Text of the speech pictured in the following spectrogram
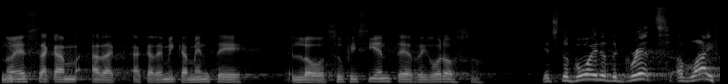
No es académicamente lo suficiente riguroso. It's devoid of the grit of life.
